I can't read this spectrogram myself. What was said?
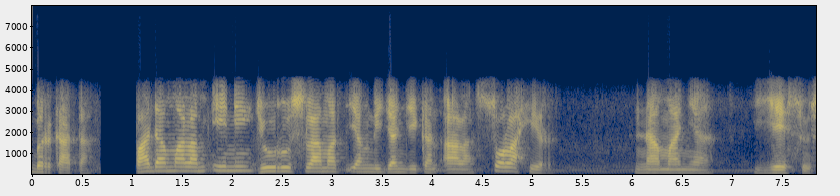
berkata, pada malam ini juru selamat yang dijanjikan Allah solahir. Namanya Yesus.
